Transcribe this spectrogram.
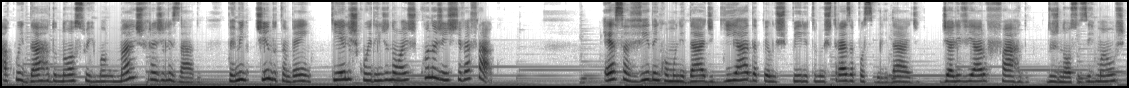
a cuidar do nosso irmão mais fragilizado, permitindo também que eles cuidem de nós quando a gente estiver fraco. Essa vida em comunidade, guiada pelo Espírito, nos traz a possibilidade de aliviar o fardo dos nossos irmãos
